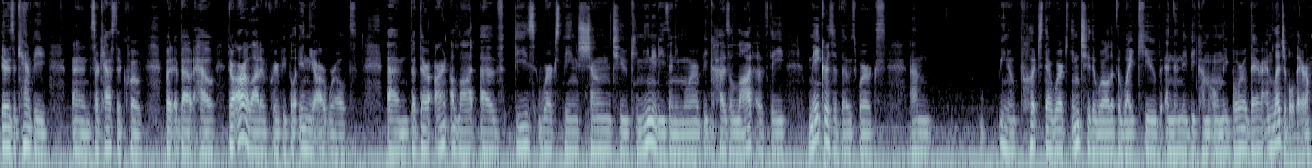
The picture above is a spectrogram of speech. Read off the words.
It was a campy and sarcastic quote, but about how there are a lot of queer people in the art world, um, but there aren't a lot of these works being shown to communities anymore because a lot of the makers of those works um, you know, put their work into the world of the white cube and then they become only borrowed there and legible there.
